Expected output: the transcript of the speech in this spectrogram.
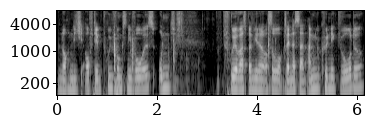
noch nicht auf dem Prüfungsniveau ist. Und früher war es bei mir dann auch so, wenn das dann angekündigt wurde,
